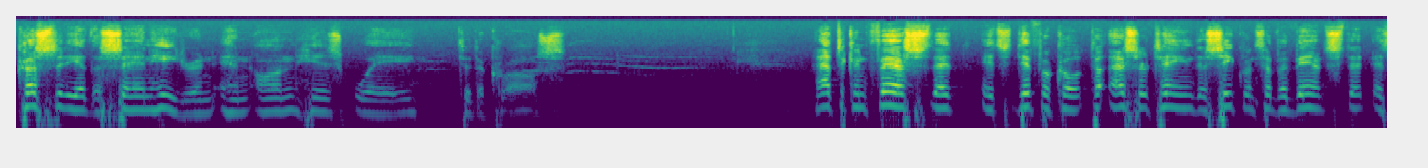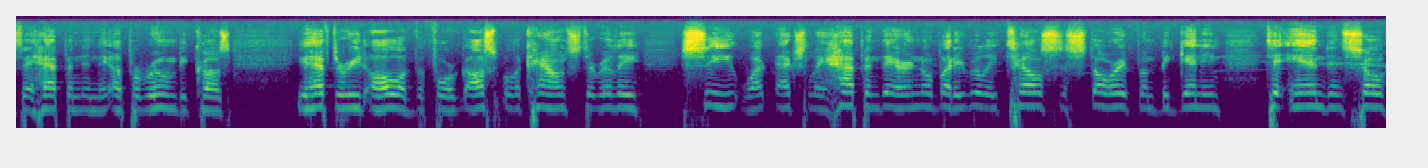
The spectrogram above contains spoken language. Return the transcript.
custody of the Sanhedrin and on his way to the cross. I have to confess that it's difficult to ascertain the sequence of events that as they happened in the upper room because you have to read all of the four gospel accounts to really see what actually happened there. And nobody really tells the story from beginning to end. And so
